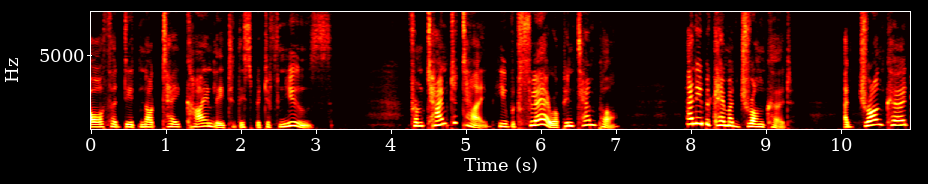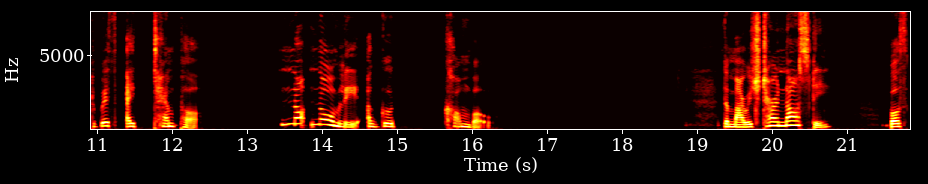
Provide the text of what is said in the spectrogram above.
Arthur did not take kindly to this bit of news. From time to time, he would flare up in temper, and he became a drunkard, a drunkard with a temper. Not normally a good combo. The marriage turned nasty. Both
